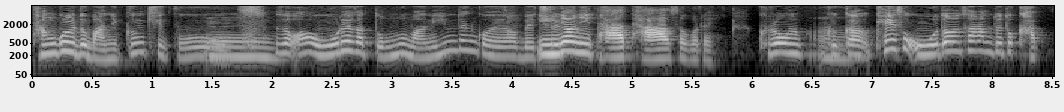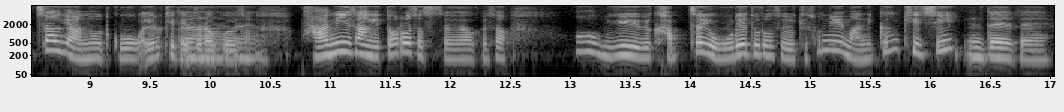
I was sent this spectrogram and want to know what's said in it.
단골도 많이 끊기고 음. 그래서 아, 올해가 너무 많이 힘든 거예요. 매출 인연이 다 닿아서 그래. 그런 어. 그러니까 계속 오던 사람들도 갑자기 안 오고 막 이렇게 되더라고요. 그래서 응, 응. 반 이상이 떨어졌어요. 그래서 어, 이게 왜 갑자기 올해 들어서 이렇게 손님이 많이 끊기지? 네네.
